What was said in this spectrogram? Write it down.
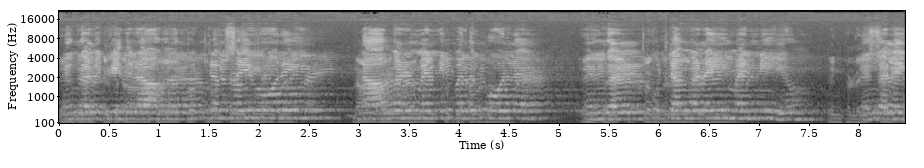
எங்களுக்கு எதிராக குற்றம் செய்வோரை. நாங்கள் மன்னிப்பது போல எங்கள் குற்றங்களை மன்னியும். எங்களை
